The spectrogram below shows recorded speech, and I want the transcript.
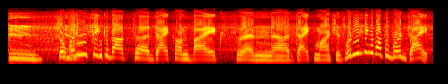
Mm. So, what do you think about uh, dyke on bikes and uh, dyke marches? What do you think about the word dyke?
